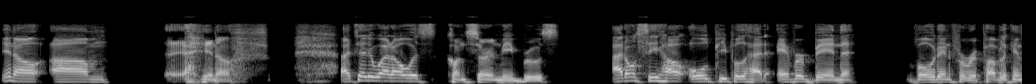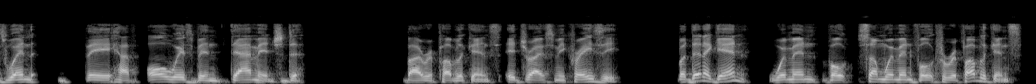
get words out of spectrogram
You know, um, you know, I tell you what always concerned me, Bruce. I don't see how old people had ever been voting for Republicans when they have always been damaged by Republicans. It drives me crazy. But then again, women vote, some women vote for Republicans.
